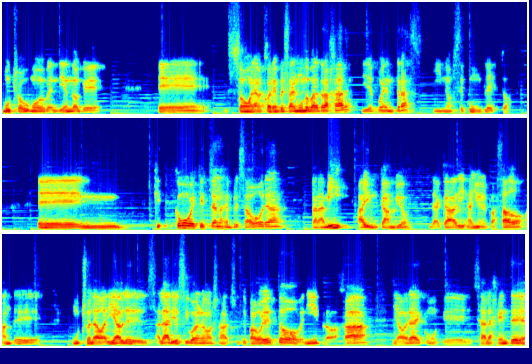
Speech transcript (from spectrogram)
mucho humo vendiendo que eh, somos la mejor empresa del mundo para trabajar y después entras y no se cumple esto. ¿Cómo ves que están las empresas ahora? Para mí hay un cambio de acá a 10 años en el pasado. Antes mucho la variable del salario, decir, bueno, ya yo te pago esto, vení, trabajá, y ahora es como que ya la gente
